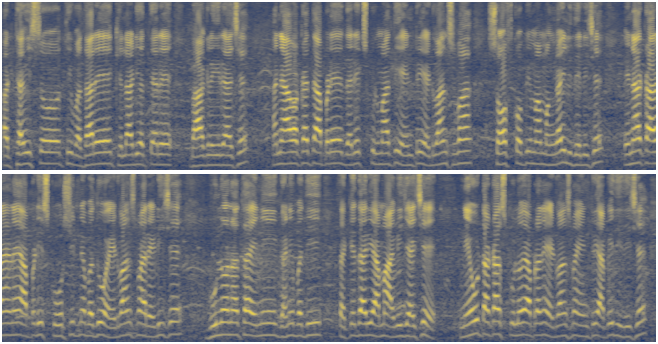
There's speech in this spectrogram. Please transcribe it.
અઠ્ઠાવીસોથી વધારે ખેલાડીઓ અત્યારે ભાગ લઈ રહ્યા છે. અને આ વખતે આપણે દરેક સ્કૂલમાંથી એન્ટ્રી એડવાન્સમાં સોફ્ટ કોપીમાં મંગાવી લીધેલી છે. એના કારણે આપણી સ્કોરશીટને બધું એડવાન્સમાં રેડી છે. ભૂલો ન થાય, એની ઘણી બધી તકેદારી આમાં આવી જાય છે. નેવું ટકા સ્કૂલોએ આપણને એડવાન્સમાં એન્ટ્રી આપી દીધી છે.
